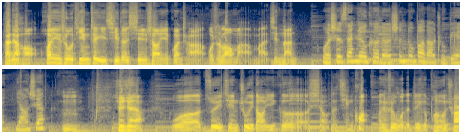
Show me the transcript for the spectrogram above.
大家好，欢迎收听这一期的新商业观察，我是老马马金南。我是三十六氪的深度报道主编杨轩。嗯，轩轩啊，我最近注意到一个小的情况，那就是我的这个朋友圈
